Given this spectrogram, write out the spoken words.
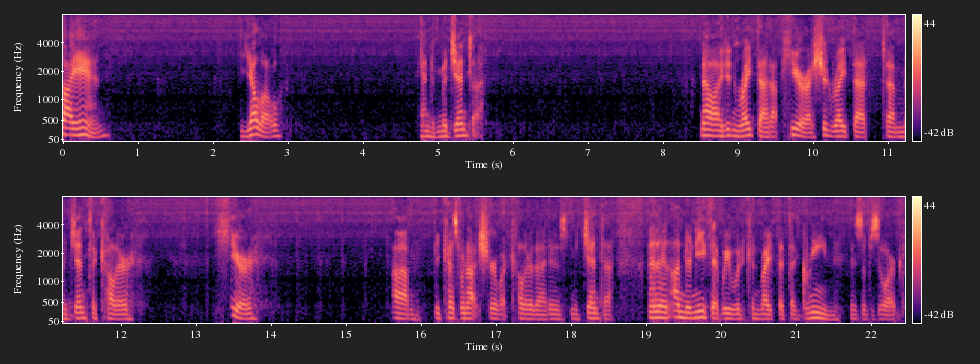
cyan, yellow, and magenta. Now, I didn't write that up here. I should write that uh, magenta color here um, because we're not sure what color that is, magenta. And then underneath it, we would can write that the green is absorbed.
